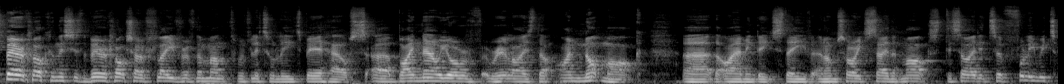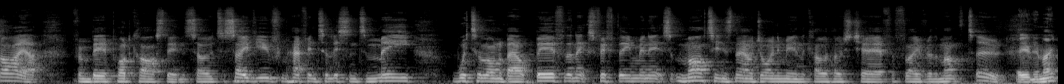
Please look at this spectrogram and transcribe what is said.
Beer O'Clock, and this is the Beer O'Clock Show flavour of the month with Little Leeds Beer House. Uh, by now, you'll have realised that I'm not Mark, uh, that I am indeed Steve, and I'm sorry to say that Mark's decided to fully retire from beer podcasting. So, to save you from having to listen to me whittle on about beer for the next 15 minutes, Martin's now joining me in the co host chair for flavour of the month, too. Evening, mate.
